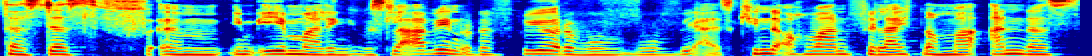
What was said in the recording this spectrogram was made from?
dass das ähm, im ehemaligen Jugoslawien oder früher oder wo, wo wir als Kinder auch waren, vielleicht nochmal anders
